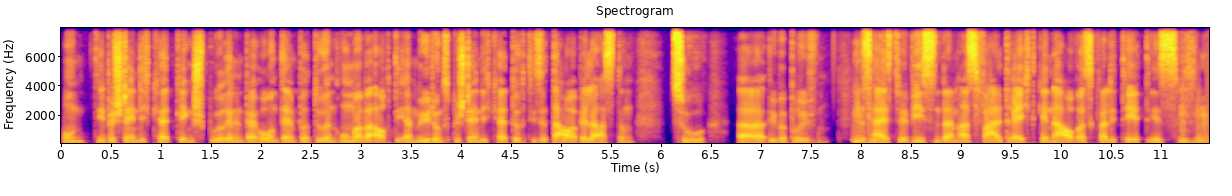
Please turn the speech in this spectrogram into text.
und die Beständigkeit gegen Spurinnen bei hohen Temperaturen, um aber auch die Ermüdungsbeständigkeit durch diese Dauerbelastung zu äh, überprüfen. Das mhm. heißt, wir wissen beim Asphalt recht genau, was Qualität ist. Mhm.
